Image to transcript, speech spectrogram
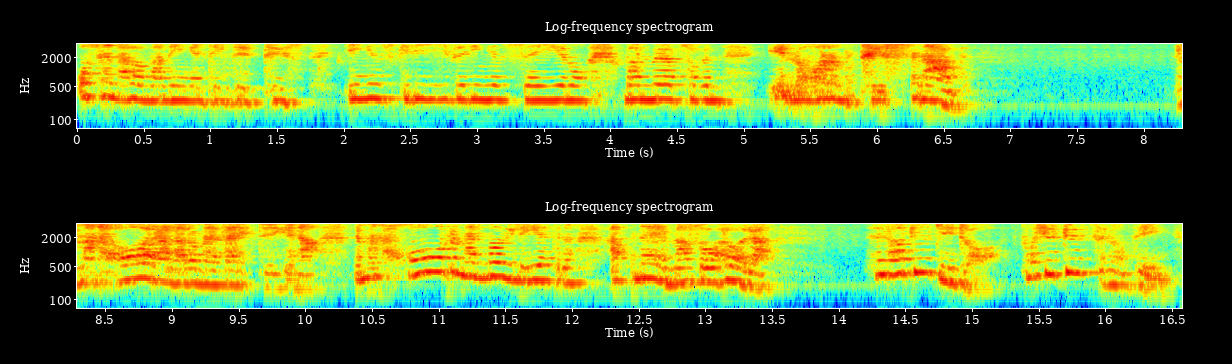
och sen hör man ingenting, det är tyst. Ingen skriver, ingen säger något. Man möts av en enorm tystnad. När man har alla de här verktygen, när man har de här möjligheterna att närma sig och höra. Hur har du det idag? Vad gör du för någonting?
